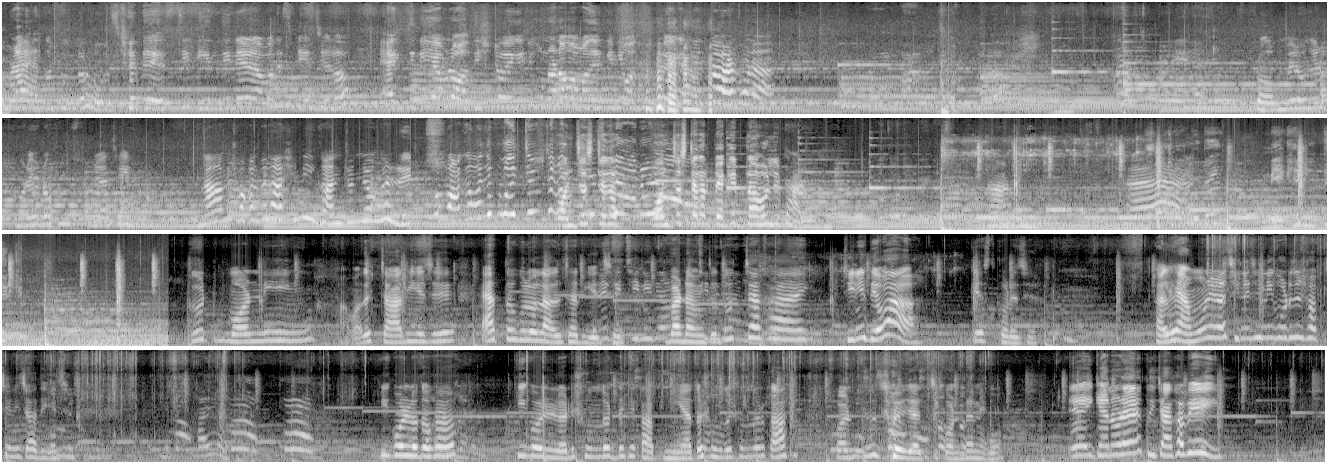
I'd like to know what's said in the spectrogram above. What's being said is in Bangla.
আমরা এত সুন্দর হোমস্টেতে এসেছি তিন দিনের আমাদের স্টে ছিল। একদিনেই আমরা অতিষ্ঠ হয়ে গেছি ওনারাও আমাদেরকে নিয়ে অতিষ্ঠ হয়ে গেছে। পারব না। রং বেরঙের হরেক রকম ফুল আছে। না আমি সকালবেলা আসিনি কাঞ্চনজঙ্ঘার রেট ও মাকে বলছে পঞ্চাশ টাকা পঞ্চাশ টাকার পঞ্চাশ টাকার প্যাকেট না হলে দারুণ। দারুণ। মেঘের মধ্যে গুড মর্নিং আমাদের চা দিয়েছে এতগুলো লাল চা দিয়েছে। বাট আমি তো দুধ চা খাই। চিনি দেওয়া? টেস্ট করেছে। কালকে এমন এরা চিনি চিনি করেছে সব চিনি চা দিয়েছে। কি করল তোকে? কি করল? একটা সুন্দর দেখে কাপ নিয়ে এত সুন্দর সুন্দর কাপ। কনফিউজ হয়ে যাচ্ছে কোনটা নেব? এই কেন রে? তুই চা খাবি?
